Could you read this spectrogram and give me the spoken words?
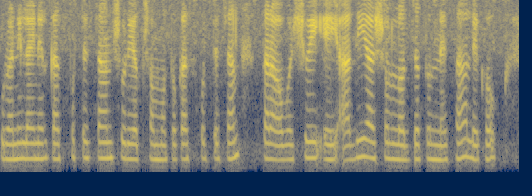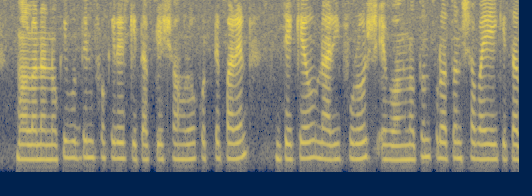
কুরানি লাইনের কাজ করতে চান শরীয়ত সম্মত কাজ করতে চান, তারা অবশ্যই এই আদি আসল লজ্জাতুন্নেসা লেখক মাওলানা নকিবুদ্দিন ফকিরের কিতাবটি সংগ্রহ করতে পারেন। যে কেউ নারী, পুরুষ এবং নতুন পুরাতন সবাই এই কিতাব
